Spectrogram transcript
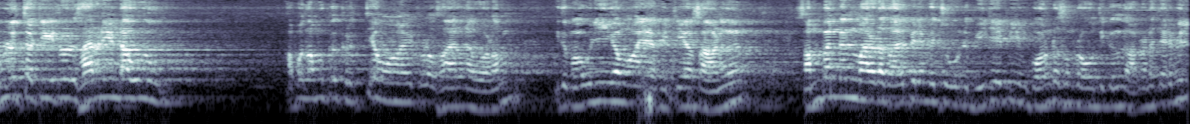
ഉള്ളിൽ തട്ടിയിട്ടൊരു ധാരണയുണ്ടാവുള്ളൂ അപ്പോൾ നമുക്ക് കൃത്യമായിട്ടുള്ള ധാരണ വേണം. ഇത് മൗലികമായ വ്യത്യാസമാണ്. സമ്പന്നന്മാരുടെ താല്പര്യം വെച്ചുകൊണ്ട് ബി ജെ പിയും കോൺഗ്രസും പ്രവർത്തിക്കുന്നത് അവരുടെ ചെലവിൽ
